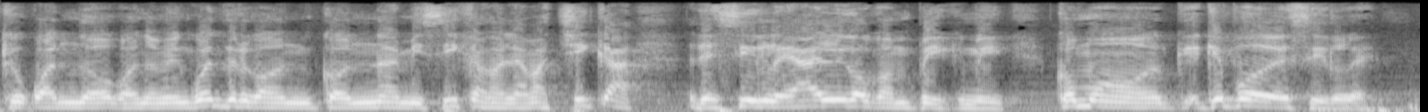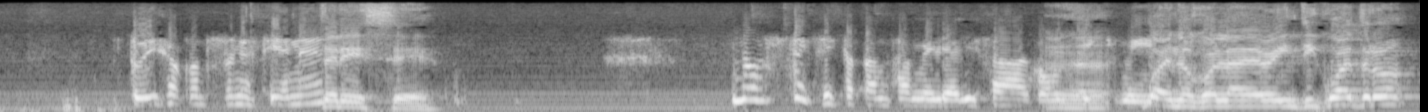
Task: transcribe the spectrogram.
que cuando, cuando me encuentre con, con una mis hijas, con la más chica, decirle algo con Picme. ¿Cómo, qué, puedo decirle? ¿Tu hija cuántos años tiene? Trece. No sé si está tan familiarizada con ah, Bueno, con la de 24.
